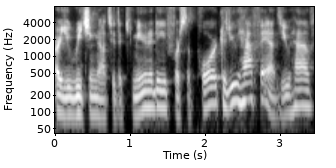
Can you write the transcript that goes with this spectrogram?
are you reaching out to the community for support? Because you have fans. You have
